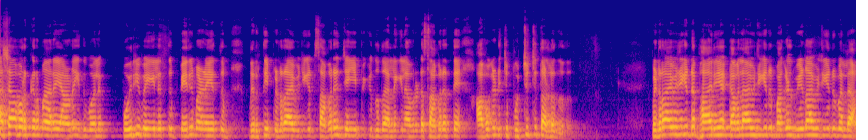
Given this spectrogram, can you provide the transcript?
ആശാവർക്കർമാരെയാണ് ഇതുപോലെ പൊരിവെയിലത്തും പെരുമഴയത്തും നിർത്തി പിണറായി വിജയൻ സമരം ചെയ്യിപ്പിക്കുന്നത് അല്ലെങ്കിൽ അവരുടെ സമരത്തെ അവഗണിച്ച് പുച്ഛിച്ച് തള്ളുന്നത്. പിണറായി വിജയന്റെ ഭാര്യ കമലാ വിജയനും മകൾ വീണ വിജയനുമെല്ലാം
